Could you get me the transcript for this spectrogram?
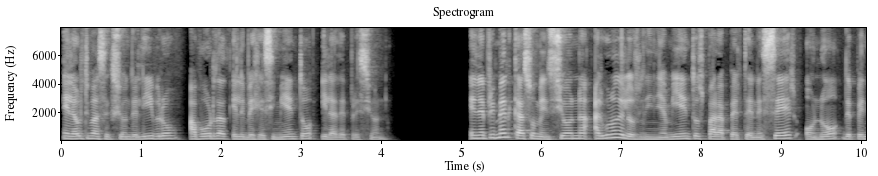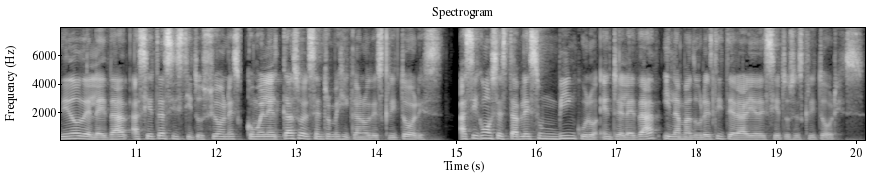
En la última sección del libro aborda el envejecimiento y la depresión. En el primer caso menciona algunos de los lineamientos para pertenecer o no, dependiendo de la edad, a ciertas instituciones, como en el caso del Centro Mexicano de Escritores, así como se establece un vínculo entre la edad y la madurez literaria de ciertos escritores.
